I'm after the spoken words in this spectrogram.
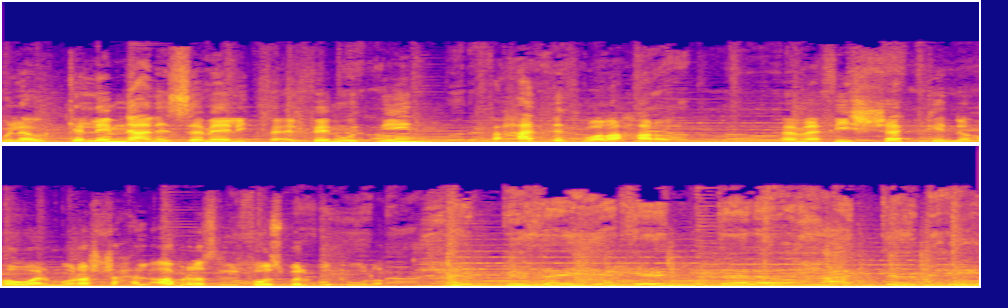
ولو اتكلمنا عن الزمالك في 2002 فحدث ولا حرج. فما فيش شك إن هو المرشح الأبرز للفوز بالبطولة. حب زيك أنت لو حتى مين؟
